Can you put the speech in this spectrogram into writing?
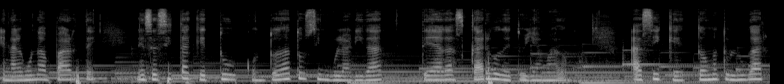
en alguna parte, necesita que tú, con toda tu singularidad, te hagas cargo de tu llamado. Así que toma tu lugar,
